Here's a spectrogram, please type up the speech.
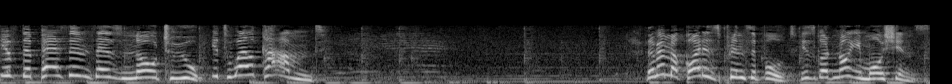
if the person says no to you, it's welcomed. Remember, God is principled, He's got no emotions.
